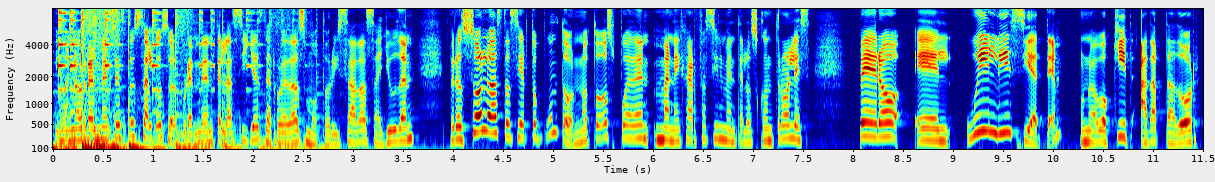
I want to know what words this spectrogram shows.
Y bueno, realmente esto es algo sorprendente. Las sillas de ruedas motorizadas ayudan, pero solo hasta cierto punto. No todos pueden manejar fácilmente los controles. Pero el Willy 7, un nuevo kit adaptador,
